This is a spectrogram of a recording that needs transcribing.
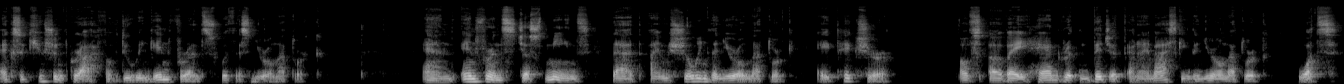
execution graph of doing inference with this neural network. And inference just means that I'm showing the neural network a picture of, of a handwritten digit and I'm asking the neural network what's,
